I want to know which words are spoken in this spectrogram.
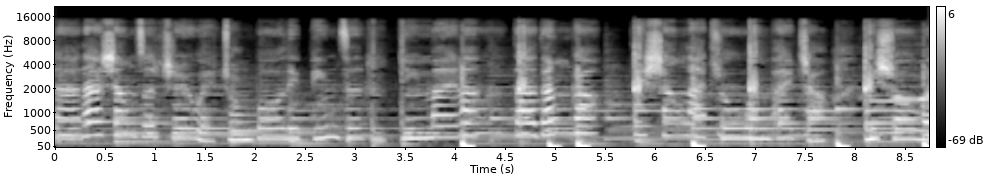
大大箱子只为装玻璃瓶子，你买了大蛋糕，点上蜡烛忘拍照，你说未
